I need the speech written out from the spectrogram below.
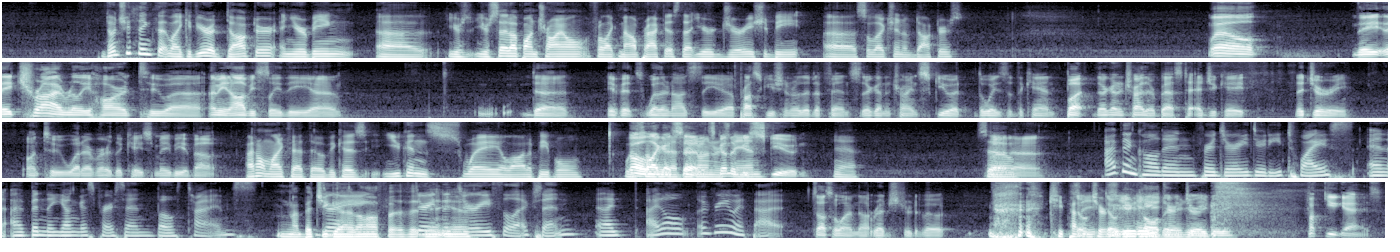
Don't you think that like if you're a doctor and you're being uh, you're you're set up on trial for like malpractice, that your jury should be a selection of doctors? Well, they they try really hard to. Uh, I mean, obviously the uh, the if it's whether or not it's the uh, prosecution or the defense, they're going to try and skew it the ways that they can. But they're going to try their best to educate the jury onto whatever the case may be about. I don't like that though because you can sway a lot of people. With oh, like I that said, it's going to be skewed. Yeah. So but, uh, I've been called in for jury duty twice, and I've been the youngest person both times I bet you got off of it. during the didn't jury selection, and I I don't agree with that. it's also why I'm not registered to vote. Keep out So of you- jury Don't you get called jury any jury duty. duty. Fuck you guys.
